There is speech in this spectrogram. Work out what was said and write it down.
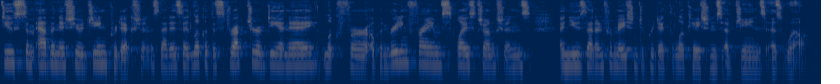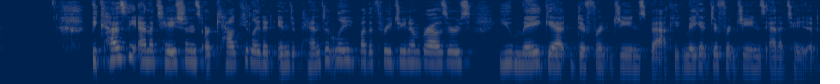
do some ab initio gene predictions. That is, they look at the structure of DNA, look for open reading frames, splice junctions, and use that information to predict the locations of genes as well. Because the annotations are calculated independently by the three genome browsers, you may get different genes back. You may get different genes annotated.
